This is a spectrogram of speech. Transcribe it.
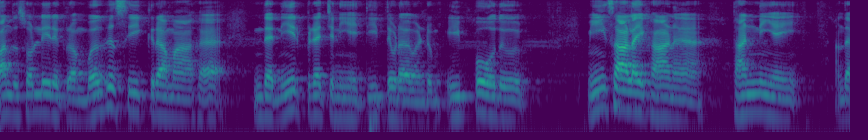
வந்து சொல்லியிருக்கிறோம் வெகு சீக்கிரமாக இந்த நீர் பிரச்சனையை தீர்த்து விட வேண்டும். இப்போது மீசாலை காண தண்ணியை அந்த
